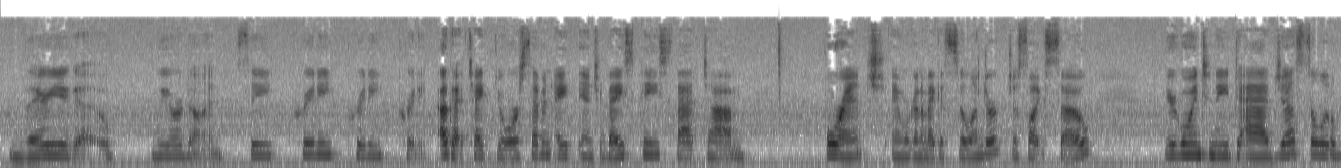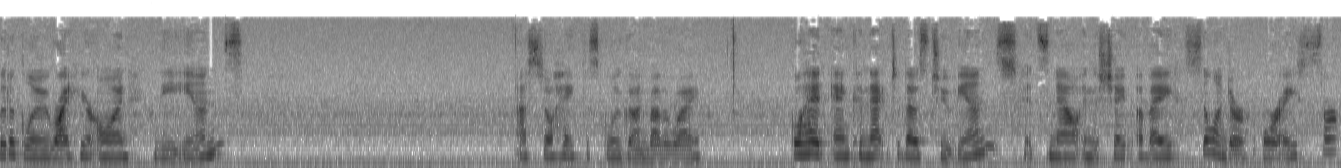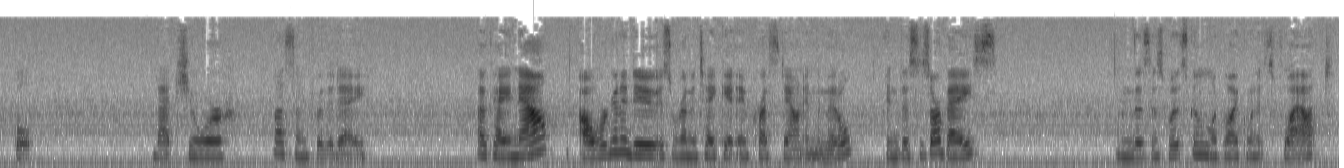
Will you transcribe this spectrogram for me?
There you go. We are done. See? pretty, pretty, pretty. Okay, take your 7 8 inch base piece, that um, 4 inch, and we're going to make a cylinder just like so. You're going to need to add just a little bit of glue right here on the ends. I still hate this glue gun by the way. Go ahead and connect those two ends. It's now in the shape of a cylinder or a circle. That's your lesson for the day. Okay, now all we're going to do is we're going to take it and press down in the middle. And this is our base. And this is what it's going to look like when it's flat.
